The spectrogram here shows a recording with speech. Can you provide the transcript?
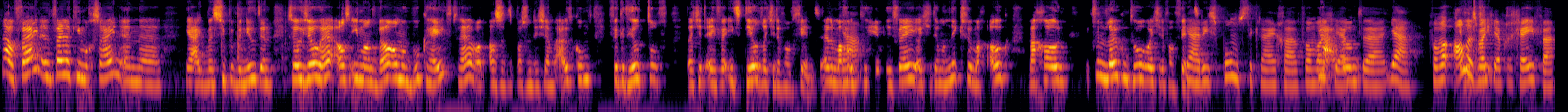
nou fijn. En fijn dat ik hier mocht zijn. En eh, ja, ik ben super benieuwd. En sowieso, hè, als iemand wel al een boek heeft, hè, want als het pas in december uitkomt, vind ik het heel tof dat je het even iets deelt wat je ervan vindt. Hè. Dat mag ook privé, als je het helemaal niks vindt, mag ook. Maar gewoon, ik vind het leuk om te horen wat je ervan vindt. Ja, respons te krijgen van wat je hebt, uh, ja, van wat, alles wat je hebt gegeven.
